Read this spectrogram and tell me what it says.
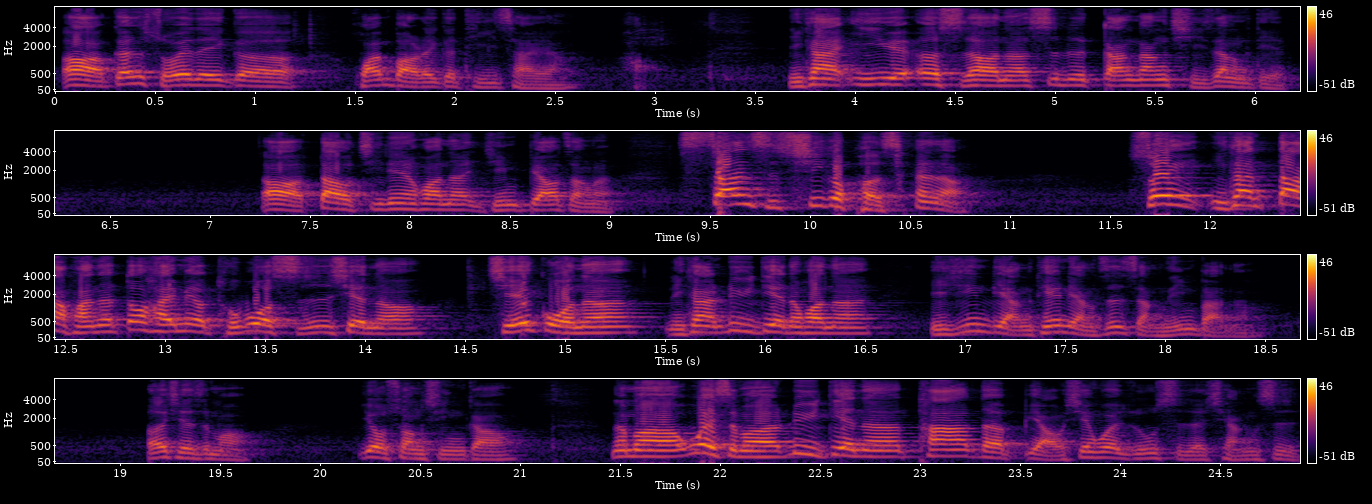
啊，跟所谓的一个环保的一个题材啊。好，你看一月二十号呢，是不是刚刚起涨点？啊，到今天的话呢，已经飙涨了。三十七个 percent 啊，所以你看大盘呢都还没有突破十日线呢，结果呢，你看绿电的话呢，已经两天两只涨停板了，而且什么又创新高。那么为什么绿电呢？它的表现会如此的强势？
